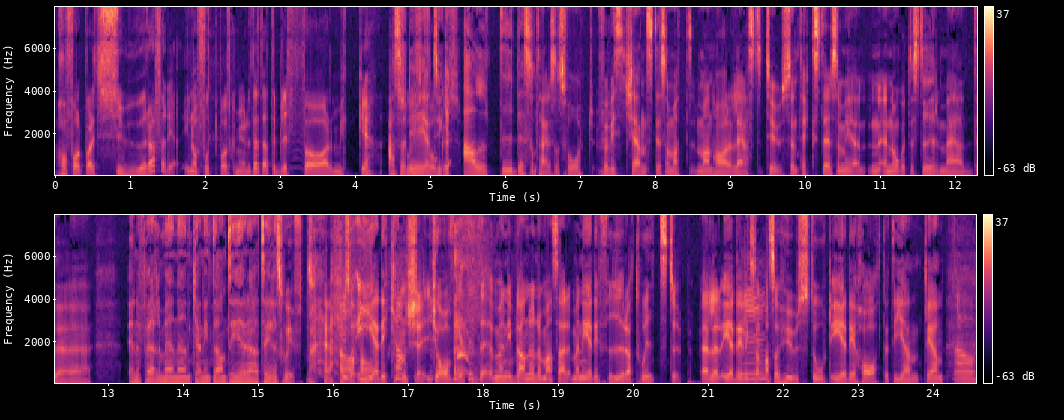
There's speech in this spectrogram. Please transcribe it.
Har folk varit sura för det inom fotbollscommunityt? Att det blir för mycket Alltså det, jag tycker alltid det sånt här är så svårt. För Mm. visst känns det som att man har läst tusen texter som är något i stil med eh, NFL-männen kan inte hantera Taylor Swift. Så är det kanske, jag vet inte, men ibland undrar man så här, men är det fyra tweets typ? Eller är det liksom, Mm. alltså hur stort är det hatet egentligen? Ja.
